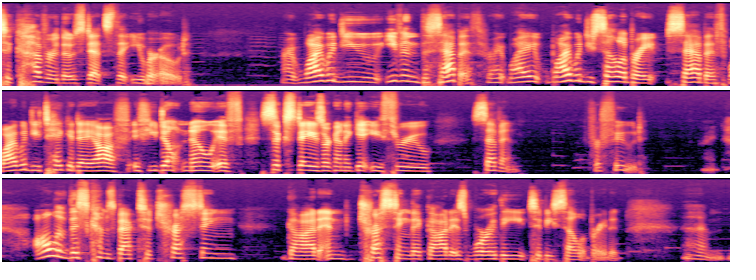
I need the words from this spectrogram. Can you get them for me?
to cover those debts that you were owed. Right? Why would you even the Sabbath, right? Why why would you celebrate Sabbath? Why would you take a day off if you don't know if 6 days are going to get you through 7 for food? Right? All of this comes back to trusting God and trusting that God is worthy to be celebrated. Um,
